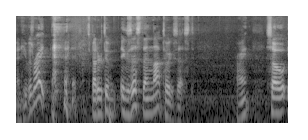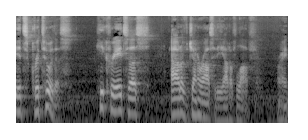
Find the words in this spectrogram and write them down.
And he was right. it's better to exist than not to exist. Right? So it's gratuitous. He creates us out of generosity, out of love. Right?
